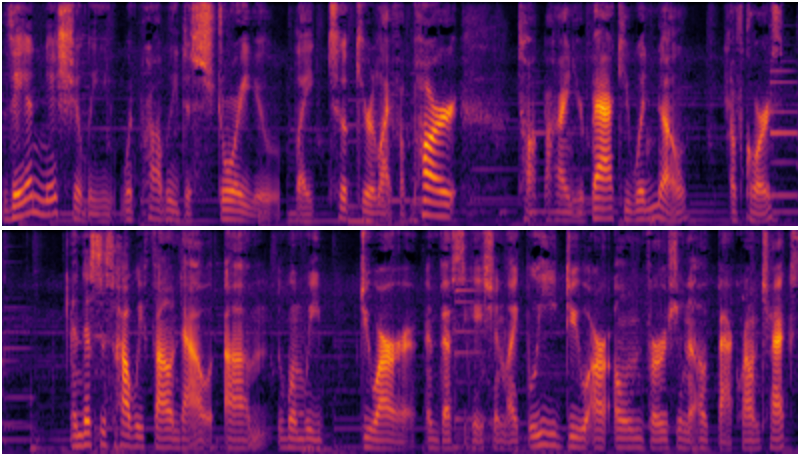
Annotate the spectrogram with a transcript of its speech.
they initially would probably destroy you, like took your life apart, talk behind your back. You wouldn't know, of course and this is how we found out um, when we do our investigation. Like we do our own version of background checks.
